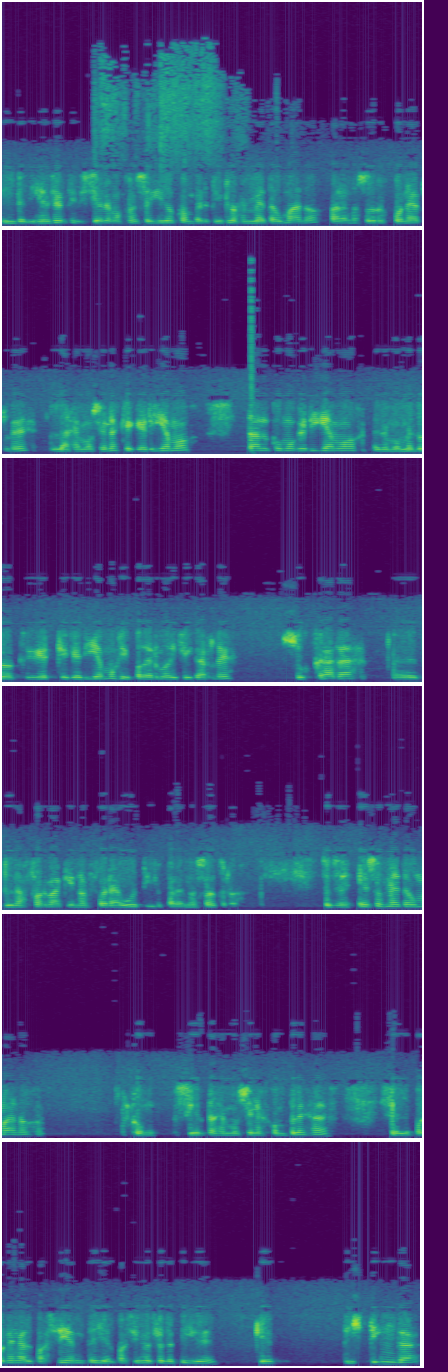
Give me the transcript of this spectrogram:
inteligencia artificial hemos conseguido convertirlos en metahumanos para nosotros ponerles las emociones que queríamos tal como queríamos en el momento que, queríamos y poder modificarles sus caras eh, de una forma que nos fuera útil para nosotros. Entonces, esos metahumanos con ciertas emociones complejas se le ponen al paciente y al paciente se le pide que distinga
